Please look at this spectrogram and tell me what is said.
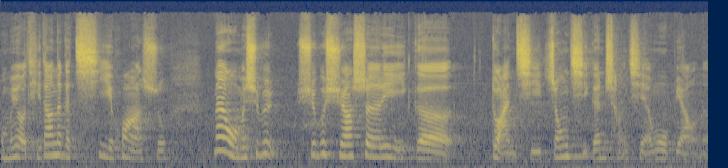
我们有提到那个企划书。那我们需不需不需要设立一个短期、中期跟长期的目标呢？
